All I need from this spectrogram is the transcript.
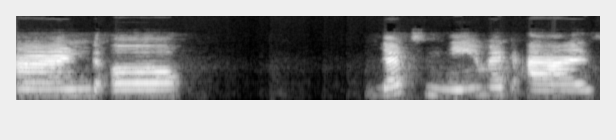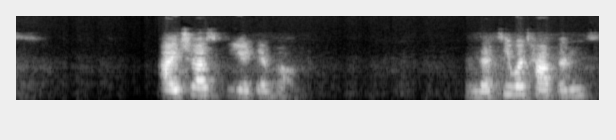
And uh, let's name it as Ayesha's Creative Hub. And let's see what happens.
